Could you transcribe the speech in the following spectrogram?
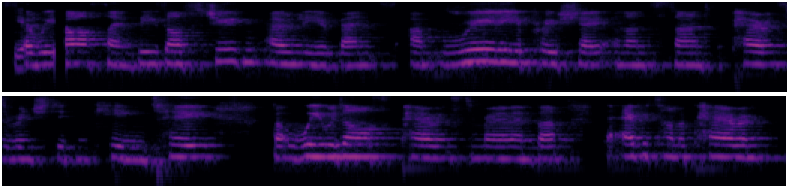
So yeah. we are saying these are student only events. Um, really appreciate and understand the parents are interested and keen too. But we would ask parents to remember that every time a parent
